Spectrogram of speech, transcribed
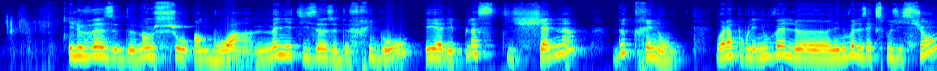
éleveuse de manchots en bois, magnétiseuse de frigo et elle est plasticienne de traîneaux. Voilà pour les nouvelles, euh, les nouvelles expositions.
